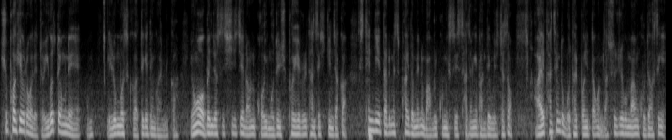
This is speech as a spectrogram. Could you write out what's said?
슈퍼 히어로가 됐죠. 이것 때문에 음, 일론 머스크가 뜨게 된 거 아닙니까? 영화 어벤져스 시리즈에 나오는 거의 모든 슈퍼 히어로를 탄생시킨 작가 스탠리에 따르면 스파이더맨은 마블 코믹스의 사정에 반대에 부딪혀서 아예 탄생도 못할 뻔했다고 합니다. 수줍은 마음 고등학생이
